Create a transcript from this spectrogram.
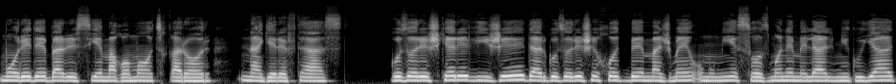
مورد بررسی مقامات قرار نگرفته است. گزارشگر ویژه در گزارش خود به مجمع عمومی سازمان ملل می‌گوید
